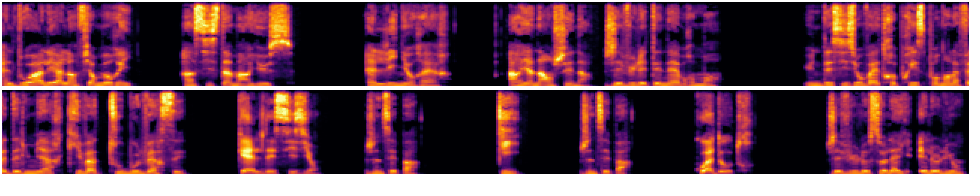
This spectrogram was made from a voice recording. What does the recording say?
Elle doit aller à l'infirmerie, insista Marius. Elles l'ignorèrent. Ariana enchaîna. J'ai vu les ténèbres, moi. Une décision va être prise pendant la fête des Lumières qui va tout bouleverser. Quelle décision? Je ne sais pas. Qui? Je ne sais pas. Quoi d'autre? J'ai vu le soleil et le lion.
